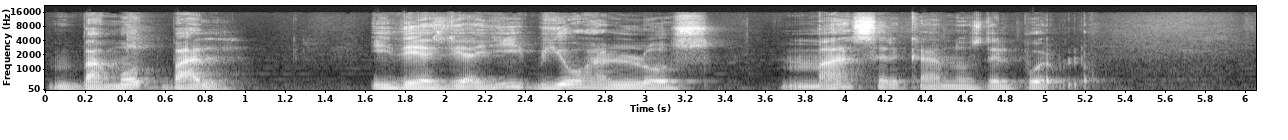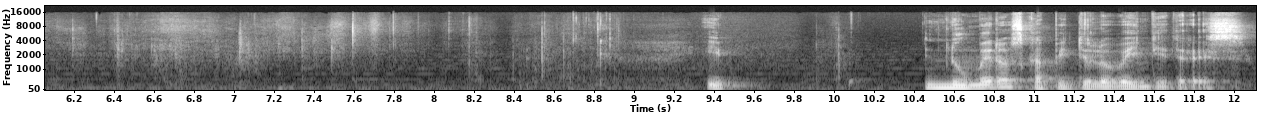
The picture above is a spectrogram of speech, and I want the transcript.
Bamot Bal, y desde allí vio a los más cercanos del pueblo. Y Números capítulo 23.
